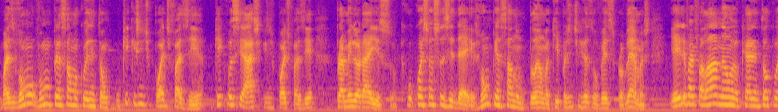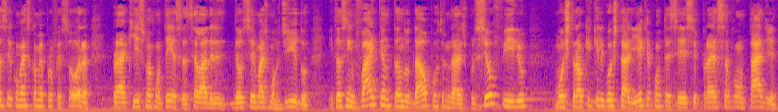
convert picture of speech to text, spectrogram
Mas vamos, vamos pensar uma coisa então: o que, que a gente pode fazer? O que, que você acha que a gente pode fazer para melhorar isso? Quais são as suas ideias? Vamos pensar num plano aqui para a gente resolver esses problemas? E aí ele vai falar: ah, não, eu quero então que você converse com a minha professora para que isso não aconteça, sei lá, de eu ser mais mordido. Então, assim, vai tentando dar oportunidade para o seu filho mostrar o que, que ele gostaria que acontecesse para essa vontade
